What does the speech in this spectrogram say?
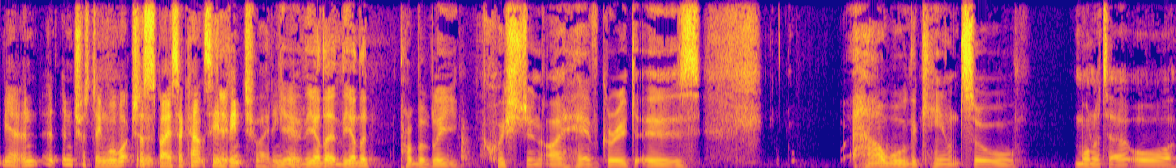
yeah, in, in- interesting. We'll watch this space. I can't see it Yeah, eventuating. Yeah, the other the other probably question I have, Greg, is how will the council monitor or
